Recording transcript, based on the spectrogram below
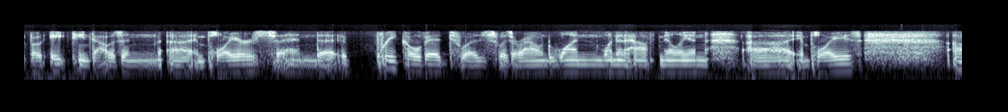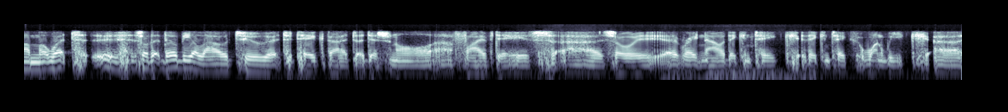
about 18,000 uh, employers and. Uh, pre-COVID was was around one one and a half million uh, employees. Um, what so that they'll be allowed to to take that additional uh, five days. Uh, so uh, right now they can take they can take one week. Uh,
